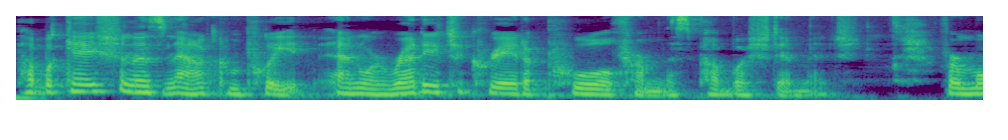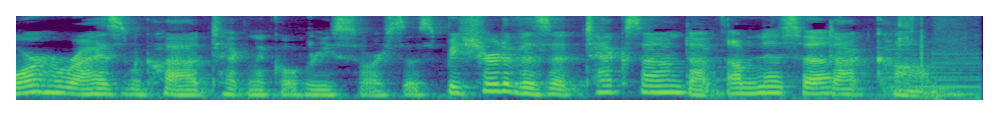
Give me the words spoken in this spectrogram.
Publication is now complete, and we're ready to create a pool from this published image. For more Horizon Cloud technical resources, be sure to visit techzone.omnissa.com.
